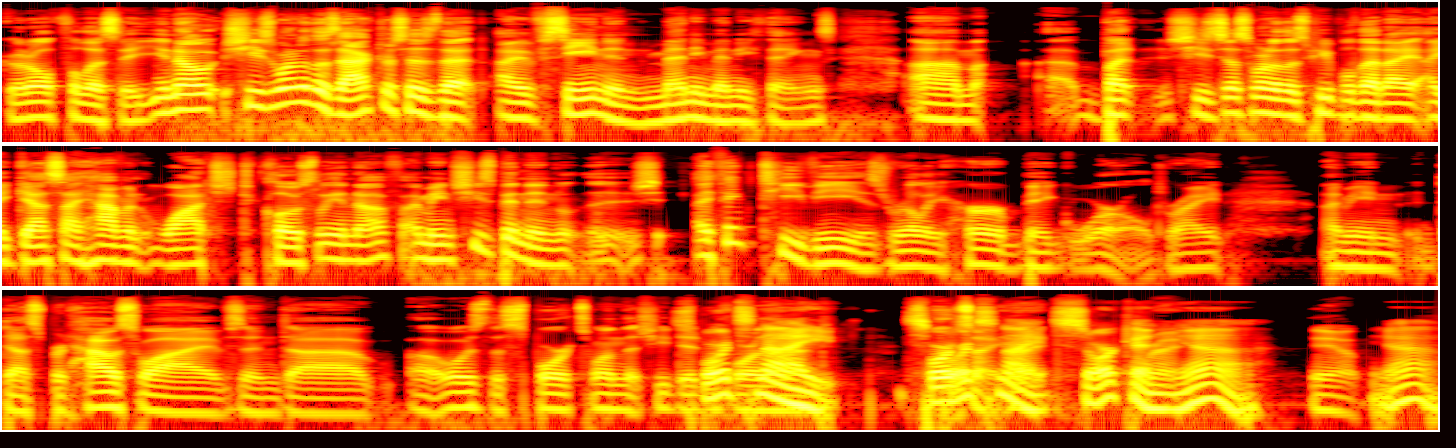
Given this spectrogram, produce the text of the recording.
Good old Felicity. You know, she's one of those actresses that I've seen in many, many things. Um, uh, but she's just one of those people that I, I guess I haven't watched closely enough. I mean, she's been in, uh, she, I think TV is really her big world, right? I mean, Desperate Housewives and uh, uh, what was the sports one that she did? Sports before that? Night. Sports Sports, Night, Night. right. Sorkin. Right. Yeah. Yeah, Yeah.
